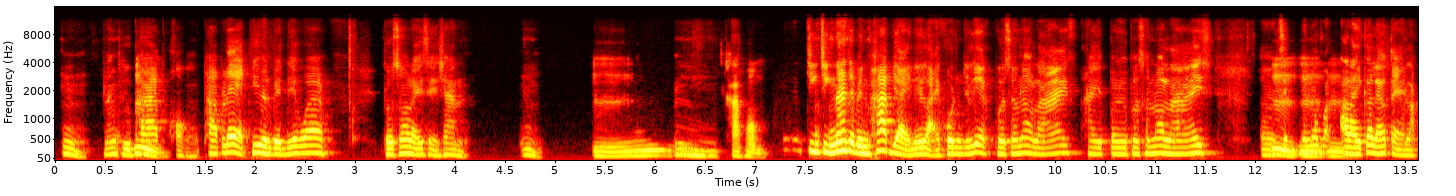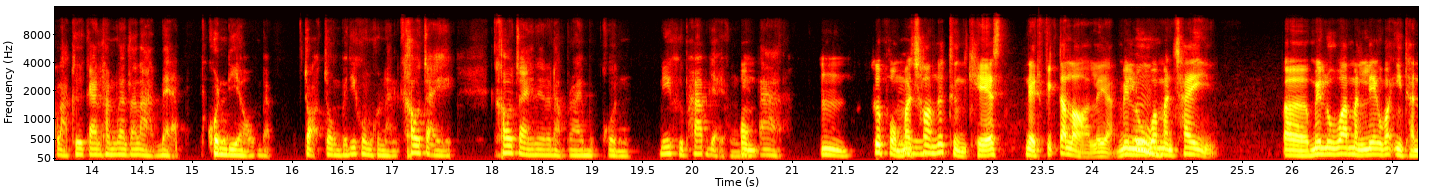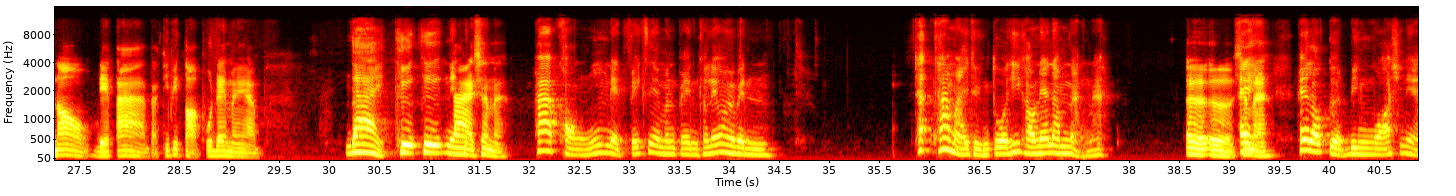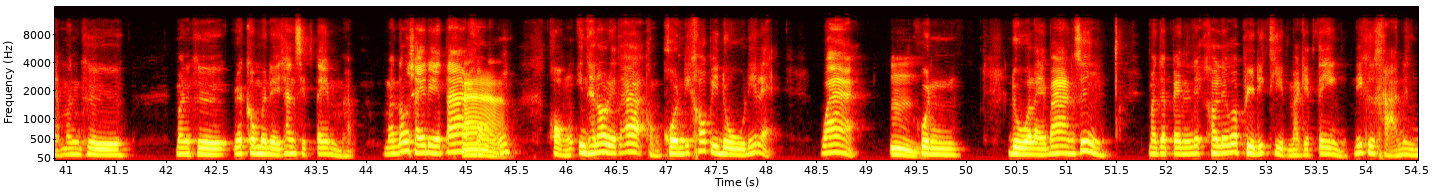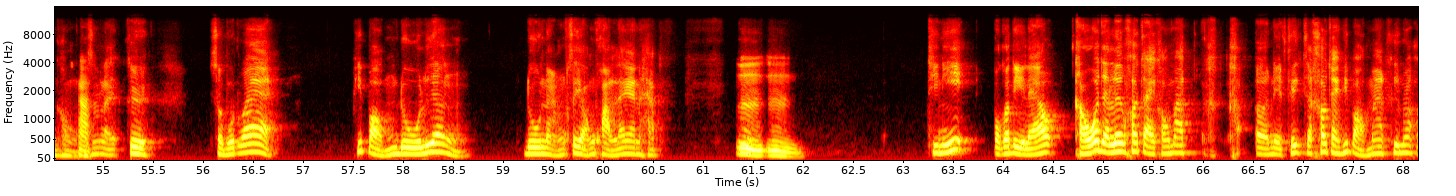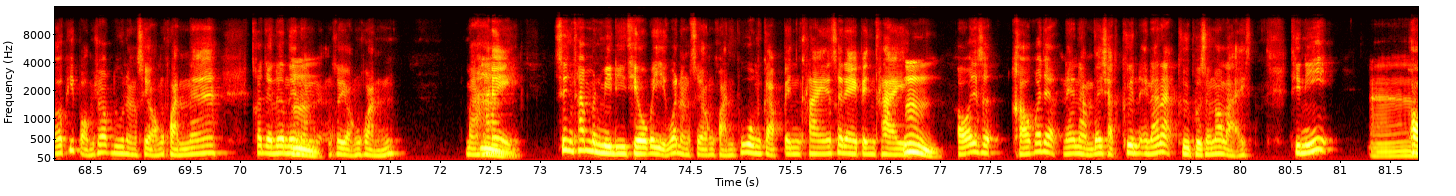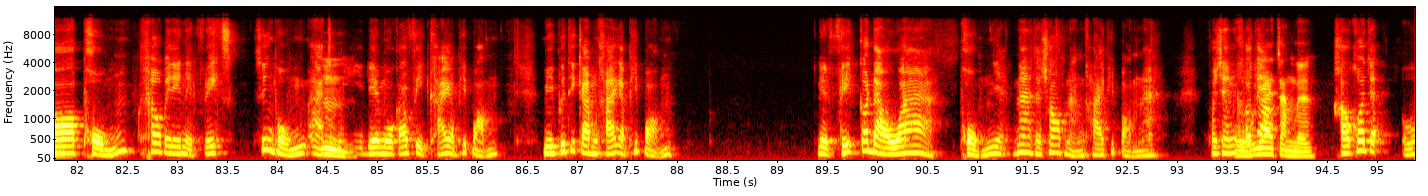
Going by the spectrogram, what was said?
อืมนั่นคือภาพอืมของภาพแรกที่มันเป็นเรียกว่า personalization อืม อืมอืมครับผม จริง ๆ น่าจะเป็นภาพใหญ่เลยหลายคนจะเรียก personalize hyper personalize เอ่ออืม segment of อืมอืมอะไรก็แล้วแต่หลัก ๆ คือการทำการตลาดแบบคนเดียวแบบเจาะจงไปที่คนคนนั้นเข้าใจเข้าใจในระดับรายบุคคล นี่คือภาพใหญ่ของ Data อืมคือผมมาอืมชอบนึกถึงเคส Netflix ตลอดเลยอะไม่รู้อืมว่ามันใช่เออไม่รู้ว่ามันเรียกว่า internal data แบบที่พี่ต่อพูดได้ไหมครับ ได้คือคือ Net- ได้ใช่ไหมภาพของ Netflix เนี่ยมันเป็นเขาเรียกว่ามันเป็น ถ้าถ้าหมายถึงตัวที่เขาแนะนำหนังนะ เออเออใช่ไหมให้เราเกิด Bing Watch เนี่ยมันคือมันคือ recommendation system ครับ มันต้องใช้ Data อ่าของของ internal data ของคนที่เข้าไปดูนี่แหละ ว่าอืมคุณดูอะไรบ้าง ซึ่งมันจะเป็นเขาเรียกว่า predictive marketing นี่คือขาหนึ่งของครับ personal คือ สมมุติว่าพี่ป๋อมดูเรื่องดูหนังสยองขวัญแล้วกันนะครับ อืมอืมทีนี้ ปกติแล้วเขาก็จะเริ่มเข้าใจเขามากเออเน็ตฟลิกจะเข้าใจพี่ป๋อมมากขึ้นว่าเออพี่ป๋อมชอบดูหนังสยองขวัญนะก็จะเริ่มแนะอืมนำหนังสยองขวัญมาให้อืมซึ่งถ้ามันมีดีเทลไปอีกว่าหนังสยองขวัญผู้กำกับเป็นใครนักแสดงเป็นใครอืมเขาก็จะเขาก็จะแนะนำได้ชัดขึ้นไอ้นั้นอะคือ personalize ทีนี้อ่าพอผมเข้าไปใน Netflix ซึ่งผมอาจจะอืมมี demographic คล้ายกับพี่ป๋อม มีพฤติกรรมคล้ายกับพี่ป๋อม Netflix ก็เดาว่าผมเนี่ยน่าจะชอบหนังคล้ายพี่ป๋อมนะ เพราะฉะนั้นโอ้เขาจะแย่จังเลยเขาก็จะ โอ้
